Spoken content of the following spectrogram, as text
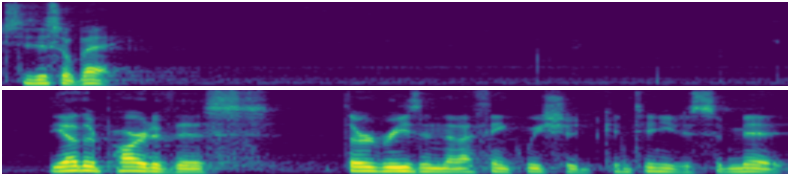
to disobey. The other part of this, third reason that I think we should continue to submit,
